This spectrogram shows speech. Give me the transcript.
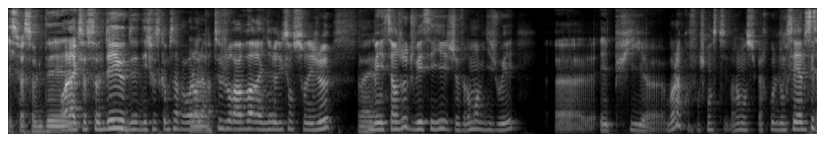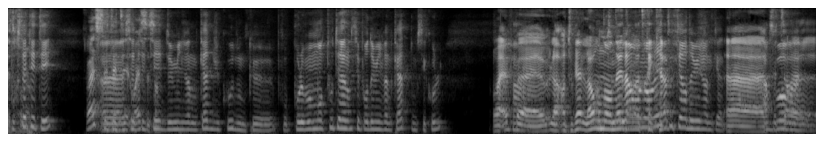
tu sais, qu'il soit soldé. voilà, que ce soit soldé ou des, des choses comme ça. Enfin, voilà, Voilà. on peut toujours avoir une réduction sur les jeux. Ouais. Mais c'est un jeu que je vais essayer. J'ai vraiment envie d'y jouer. Euh, et puis euh, voilà, quoi. Franchement, c'était vraiment super cool. Donc c'est pour cet bien. été. Ouais, Euh, cet été, cet ouais, été ça. 2024 du coup. Donc euh, pour, pour le moment, tout est annoncé pour 2024. Donc c'est cool. Ouais, enfin, bah, là, en tout cas, là, on en est Là, dans on notre en est, récap. tout est en 2024. Euh, voir, un- euh,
